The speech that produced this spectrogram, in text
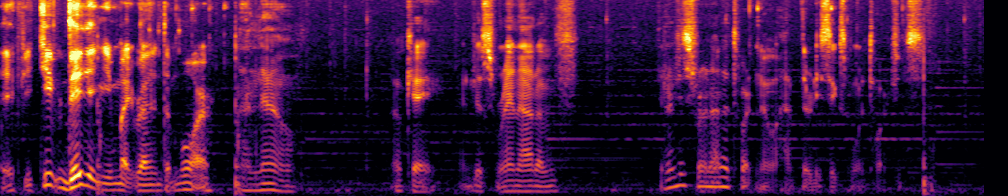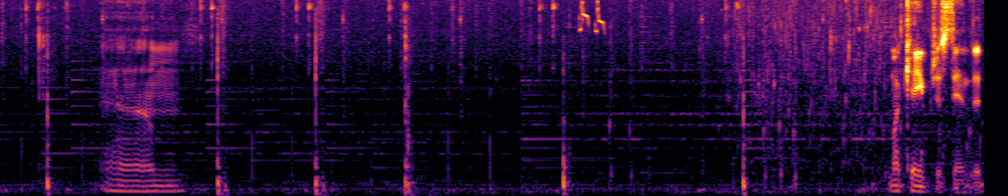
If you keep digging, you might run into more. I know. Okay, I just ran out of. Did I just run out of torch? No, I have 36 more torches. Um. My cave just ended.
